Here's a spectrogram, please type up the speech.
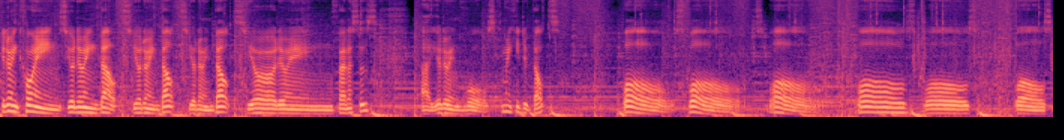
You're doing coins. You're doing belts. You're doing belts. You're doing belts. You're doing furnaces. Uh, you're doing walls. Can I make you do belts? Walls, walls, walls, walls, walls, walls,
